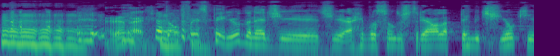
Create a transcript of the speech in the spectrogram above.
É verdade. Então foi esse período, né, de, de a Revolução Industrial, ela permitiu que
